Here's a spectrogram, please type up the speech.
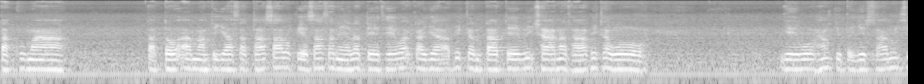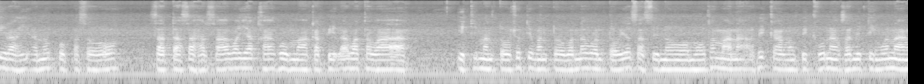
ตักคุมาตตโตอามันติยาสัทธาสาวเกสาสเนละเตเทวกายาอภิกันตาเตวิชานาถาภิกขโว เยโวหังจิตยิสามิคิราหิอนุปปโส สัตตสหัสสาวยคาโหมากปิละวัตวา อิทธิมันโตชุติมันโตวันนวันโตยสัสสิโนโมทมานาอภิกาวังปิคุนางสมิติงวนัง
